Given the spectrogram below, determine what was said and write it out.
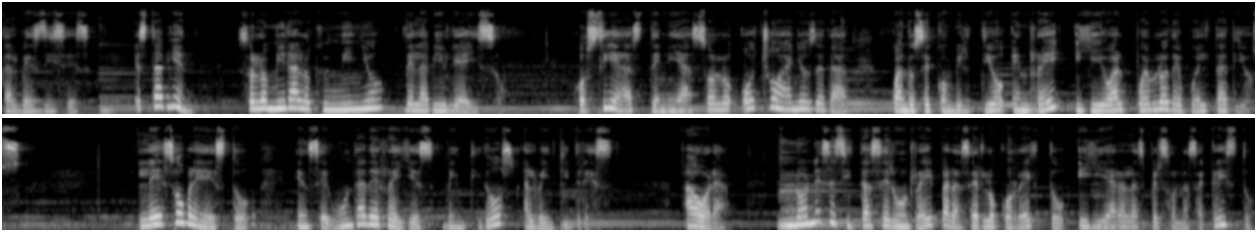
tal vez dices. Está bien, solo mira lo que un niño de la Biblia hizo. Josías tenía solo ocho años de edad cuando se convirtió en rey y guió al pueblo de vuelta a Dios. Lee sobre esto en Segunda de Reyes 22 al 23. Ahora, no necesitas ser un rey para hacer lo correcto y guiar a las personas a Cristo.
